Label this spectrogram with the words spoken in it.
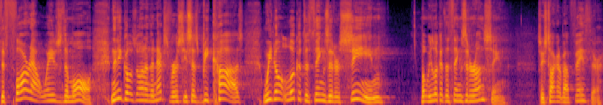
that far outweighs them all. And then he goes on in the next verse, he says, Because we don't look at the things that are seen, but we look at the things that are unseen. So he's talking about faith there.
